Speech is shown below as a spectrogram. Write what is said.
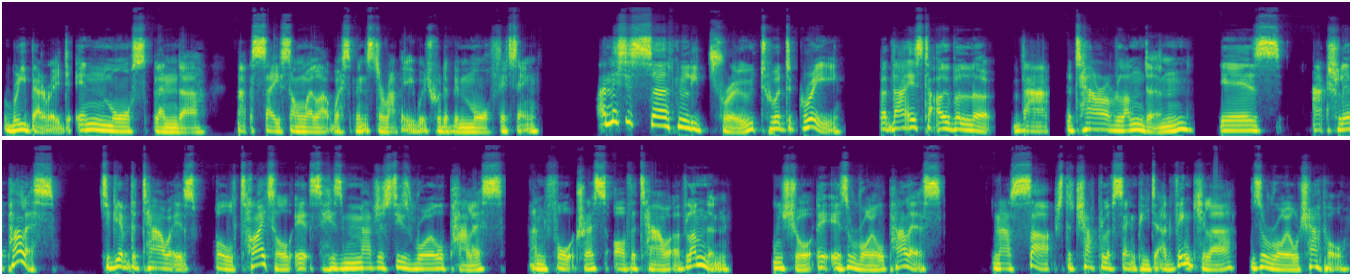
reburied in more splendor at, say, somewhere like Westminster Abbey, which would have been more fitting? And this is certainly true to a degree, but that is to overlook that the Tower of London is actually a palace. To give the tower its full title, it's His Majesty's Royal Palace and Fortress of the Tower of London. In short, it is a royal palace. And as such, the Chapel of St. Peter ad Vincula is a royal chapel.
